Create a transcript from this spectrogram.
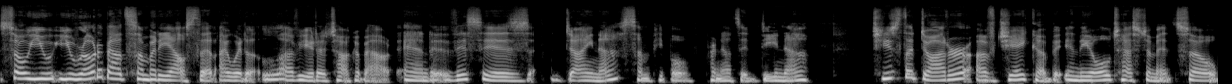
So you you wrote about somebody else that I would love you to talk about, and this is Dinah. Some people pronounce it Dina. She's the daughter of Jacob in the Old Testament. So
